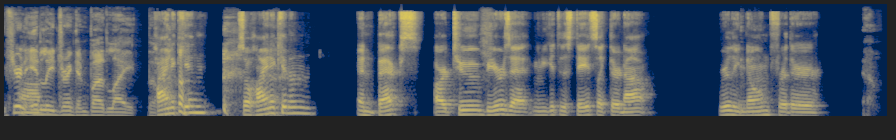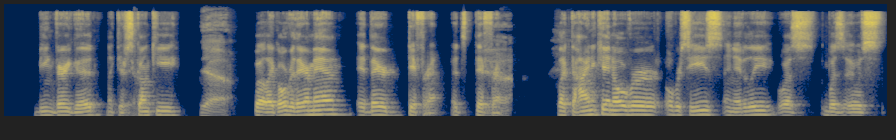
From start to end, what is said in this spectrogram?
if you're in um, Italy drinking Bud Light, the- Heineken. So Heineken and Beck's are two beers that when you get to the States, like they're not really known for their Yeah. being very good. Like they're Yeah. skunky, yeah. but like over there, man, it, they're different. It's different. Yeah. Like the Heineken over overseas in Italy was was it was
